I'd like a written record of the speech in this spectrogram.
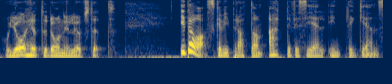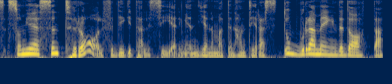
Och jag heter Daniel Löfstedt. Idag ska vi prata om artificiell intelligens som ju är central för digitaliseringen genom att den hanterar stora mängder data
